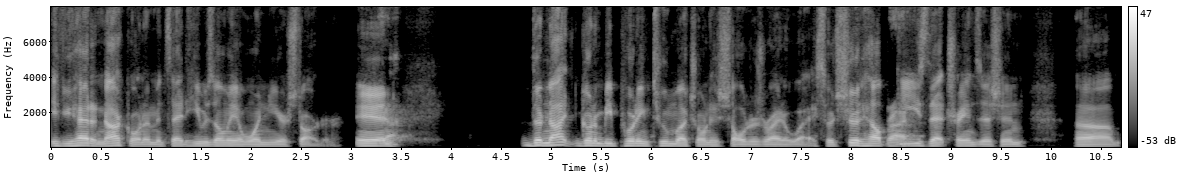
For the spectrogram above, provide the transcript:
if you had a knock on him and said he was only a one year starter, and Yeah. They're not going to be putting too much on his shoulders right away. So it should help Right. ease that transition. Um,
